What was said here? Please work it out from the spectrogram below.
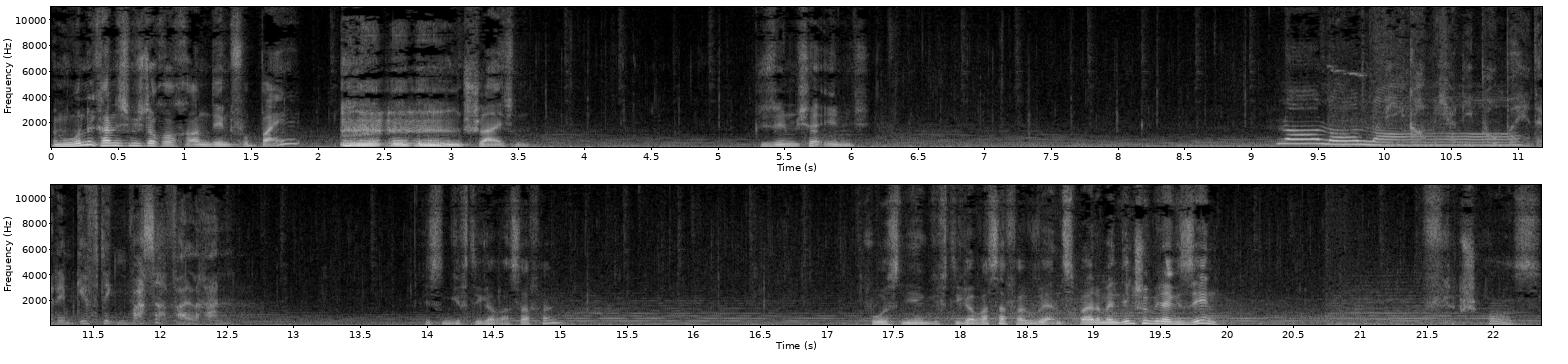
Im Grunde kann ich mich doch auch an den vorbei schleichen. Die sehen mich ja eh nicht. La la la. Wie komme ich an die Pumpe hinter dem giftigen Wasserfall ran? Hier ist ein giftiger Wasserfall? Wo ist denn hier ein giftiger Wasserfall? Wo wir in Spider-Man den schon wieder gesehen? Flipsch aus.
